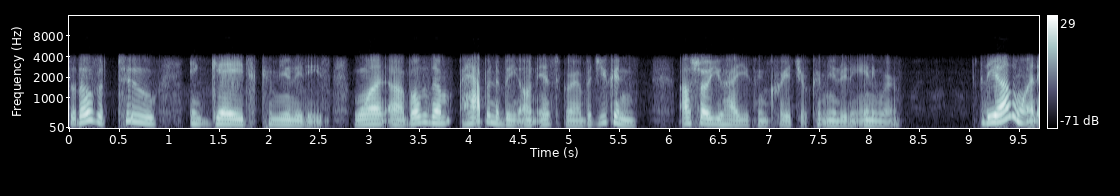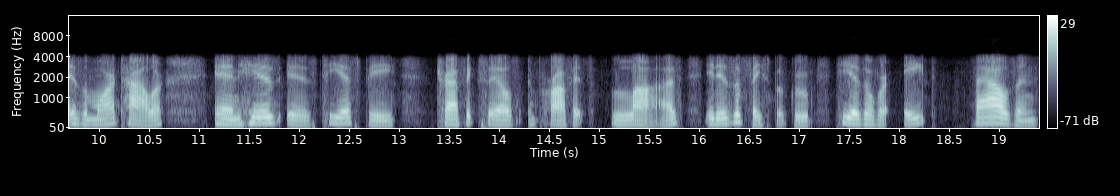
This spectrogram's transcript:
so those are two engaged communities one uh, both of them happen to be on instagram but you can i'll show you how you can create your community anywhere the other one is Lamar Tyler, and his is TSP Traffic Sales and Profits Live. It is a Facebook group. He has over 8,000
